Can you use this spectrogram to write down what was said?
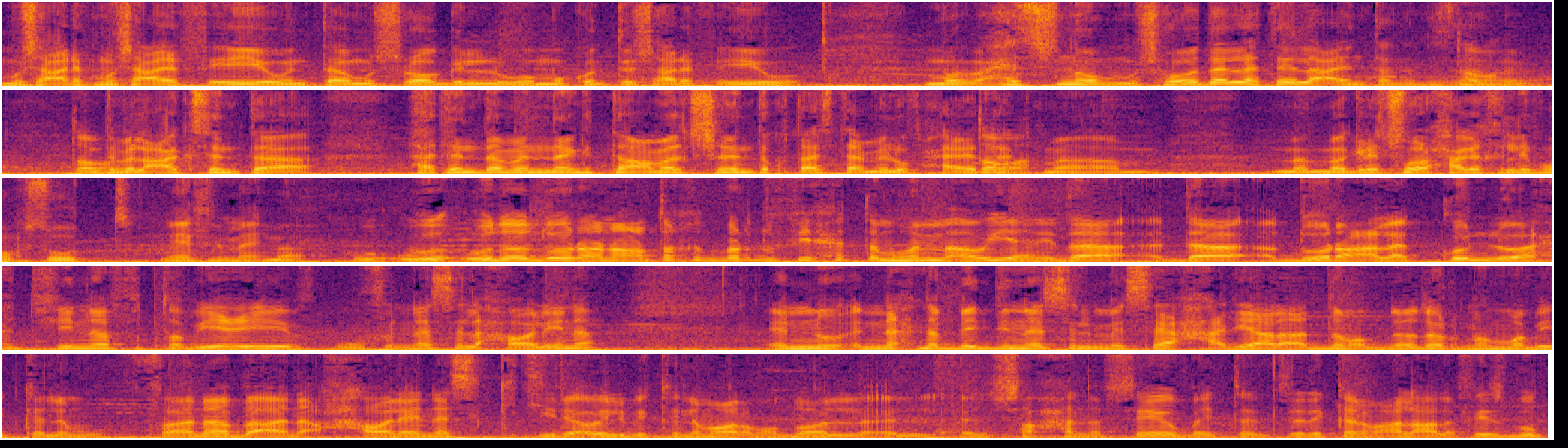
مش عارف مش عارف إيه وانت مش راجل وما كنتش عارف إيه و... ما بحسش ان هو مش هو ده اللي هتقلق انت طبعا. انت طبعا. بالعكس انت هتندم انك انت ما عملتش اللي انت كنت عايز تعمله في حياتك طبعا. ما ما, جريتش ورا حاجة خليك مبسوط 100% ما- و- وده دور أنا أعتقد برضو في حتة مهمة قوي يعني ده ده دور على كل واحد فينا في الطبيعي وفي الناس اللي حوالينا إنه إن إحنا بندي الناس المساحة دي على قد ما بنقدر إن هم بيتكلموا. فأنا بقى أنا حواليا ناس كتير قوي اللي بيتكلموا على موضوع ال- ال- الصحة النفسية وبقيت ابتدي أتكلم عنها على فيسبوك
